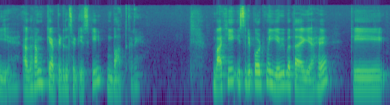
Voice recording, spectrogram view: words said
ये है। अगर हम कैपिटल सिटीज़ की बात करें बाकी इस रिपोर्ट में ये भी बताया गया है कि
